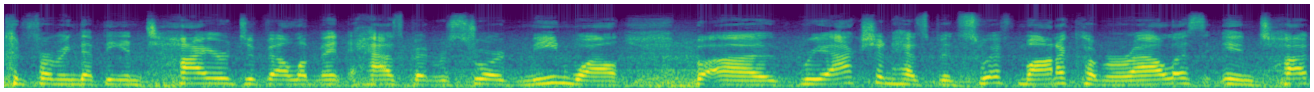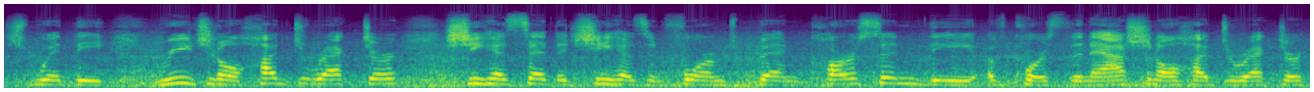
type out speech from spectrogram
confirming that the entire development has been restored. Meanwhile, uh, reaction has been swift. Monica Morales in touch with the regional HUD director. She has said that she has informed Ben Carson, the, of course, the national HUD director,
